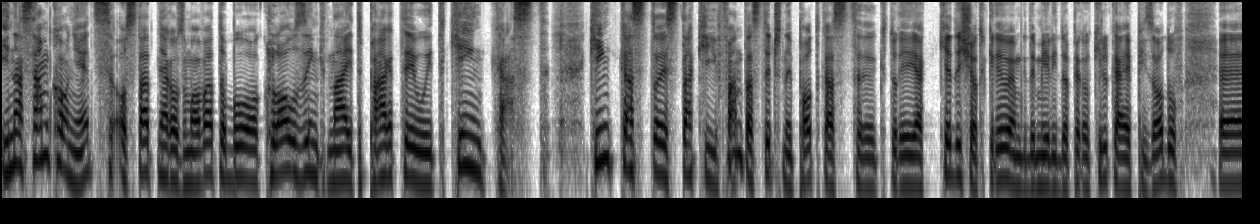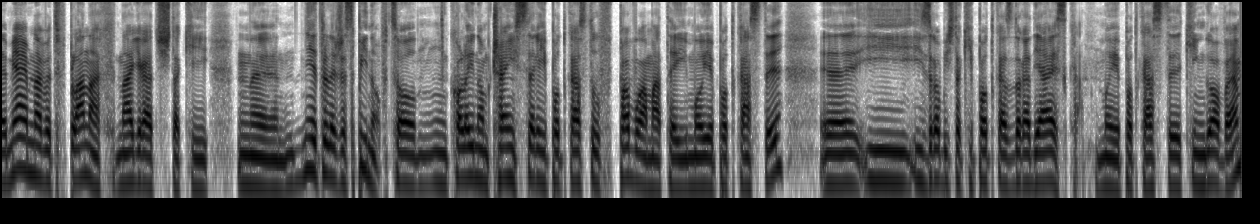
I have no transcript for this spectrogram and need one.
I na sam koniec, ostatnia rozmowa to było Closing Night Party with Kingcast. Kingcast to jest taki fantastyczny podcast, e, który jak kiedyś odkryłem, gdy mieli dopiero kilka epizodów. E, miałem nawet w planach nagrać taki e, nie tyle, że spin-off, co kolejną część serii podcastów Pawła Matei, moje podcasty i, i zrobić taki podcast do Radia SK, moje podcasty kingowe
